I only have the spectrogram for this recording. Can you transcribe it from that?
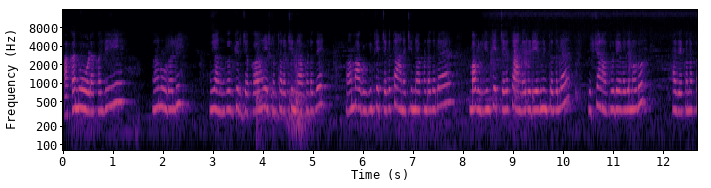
ಅಕ್ಕ ನೋಡಕ್ಕಲ್ಲಿ ಹಾಂ ನೋಡಲಿ ಹೆಂಗ ಗಿರ್ಜಕ್ಕ ಎಷ್ಟೊಂದು ಥರ ಚಿನ್ನ ಹಾಕೊಂಡದೆ. ಆ ಮಗಳಿಗಿಂತ ಹೆಚ್ಚಾಗ ತಾನೇ ಚಿನ್ನ ಹಾಕೊಂಡದಲ್ಲ. ಮಗಳಿಗಿಂತ ಹೆಚ್ಚಾಗ ತಾನೇ ರೆಡಿಯಾಗಿ ನಿಂತದಲ್ಲ. ಎಷ್ಟು ಚೆನ್ನಾಗಿ ರೆಡಿ ಆಗದೆ ನೋಡು. ಅದೇ ಕನಕ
